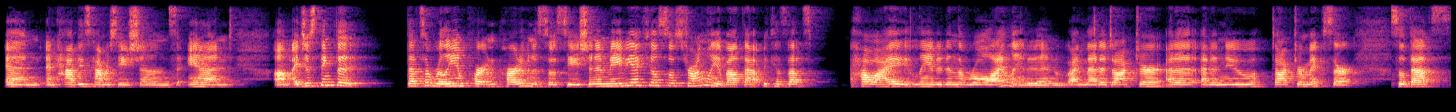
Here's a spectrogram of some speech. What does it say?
and and have these conversations and um, i just think that that's a really important part of an association. And maybe I feel so strongly about that because that's how I landed in the role I landed in. I met a doctor at a, at a new doctor mixer. So that's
